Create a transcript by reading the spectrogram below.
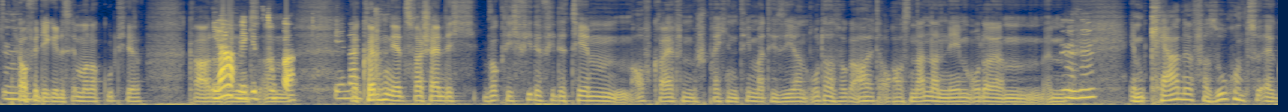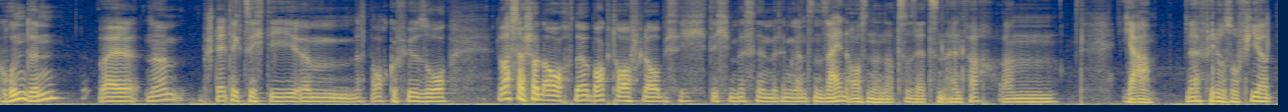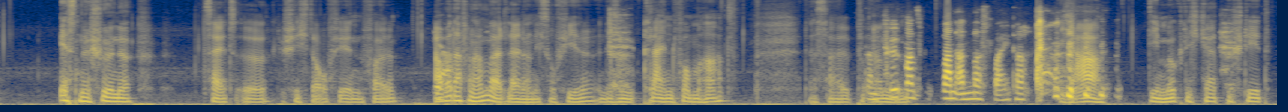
Ich mhm. hoffe, dir geht es immer noch gut hier gerade. Ja, und, mir geht's ähm, super. Vielen Dank. Wir könnten jetzt wahrscheinlich wirklich viele, viele Themen aufgreifen, besprechen, thematisieren oder sogar halt auch auseinandernehmen oder im, im, mhm. im Kerne versuchen zu ergründen, weil, ne, bestätigt sich die, ähm, das Bauchgefühl so, du hast da schon auch ne, Bock drauf, glaube ich, sich, dich ein bisschen mit dem ganzen Sein auseinanderzusetzen einfach. Ähm, ja, ne, philosophiert ist eine schöne Zeitgeschichte äh, auf jeden Fall. Ja. Aber davon haben wir halt leider nicht so viel in diesem kleinen Format. Deshalb. Dann ähm, fühlt man es wann anders weiter. Ja, die Möglichkeit besteht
